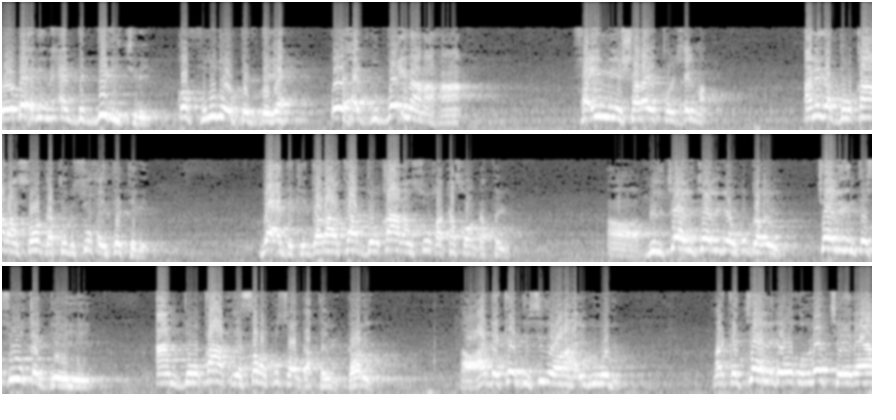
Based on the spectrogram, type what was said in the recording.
oo dhexdiina aan degdegi jiray qof fududoo degdega oo xadgudbo aniga dulqaadan soo gatay ui suuqa inta tegey. Bacdaki gadaalkaa dulqaadan suuqa ka soo gatay. Biljahli jahligiiaan ku gaday jahligi inta suuqa geeyey aan dulqaad iyo sabar ku soo gatay gabari hadda kadib sidii hore igu wadi. Marka jahliga wuxuu la jeedaa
